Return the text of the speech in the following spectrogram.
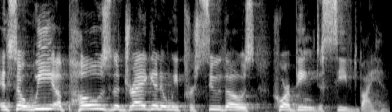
and so we oppose the dragon and we pursue those who are being deceived by him.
